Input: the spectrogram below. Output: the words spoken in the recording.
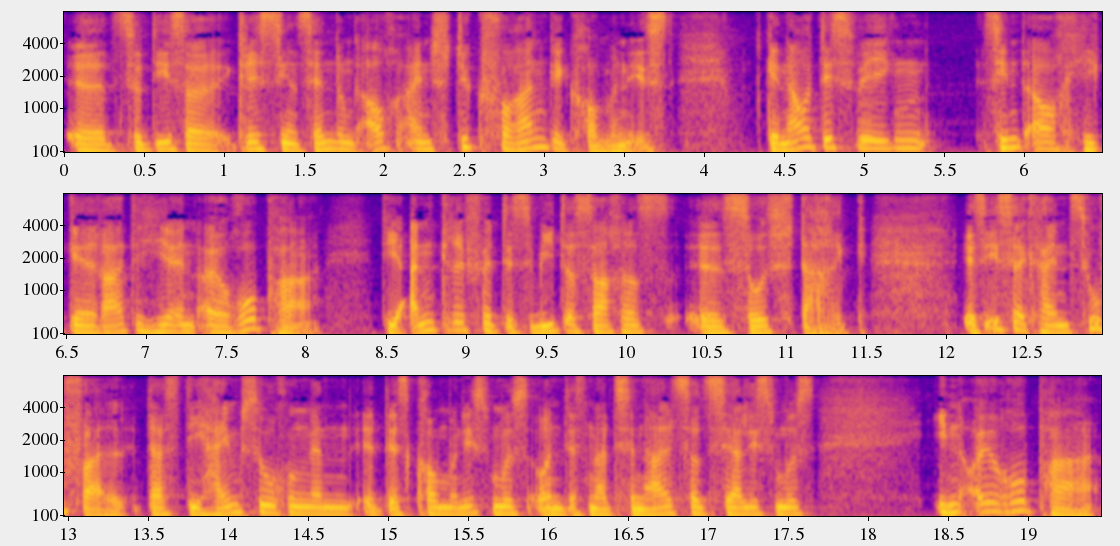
äh, zu dieser christlichen Sendung auch ein Stück vorangekommen ist, genau deswegen sind auch hier, gerade hier in Europa die Angriffe des Widersachers äh, so stark. Es ist ja kein Zufall, dass die Heimsuchungen äh, des Kommunismus und des Nationalsozialismus in Europa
